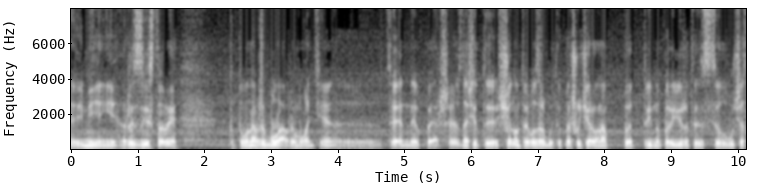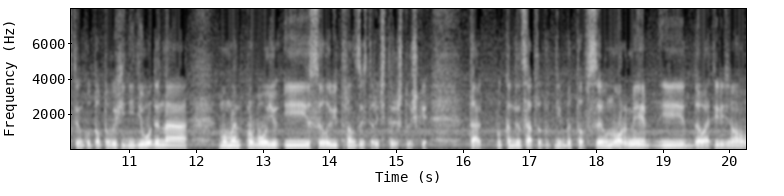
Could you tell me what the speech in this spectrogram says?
е, міняні резистори. Тобто вона вже була в ремонті, е, це не вперше. Значить, е, що нам треба зробити? В першу чергу нам потрібно перевірити силову частинку, тобто вихідні діоди на момент пробою і силові транзистори 4 штучки. Так, по конденсатору тут нібито все в нормі. І давайте візьмемо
